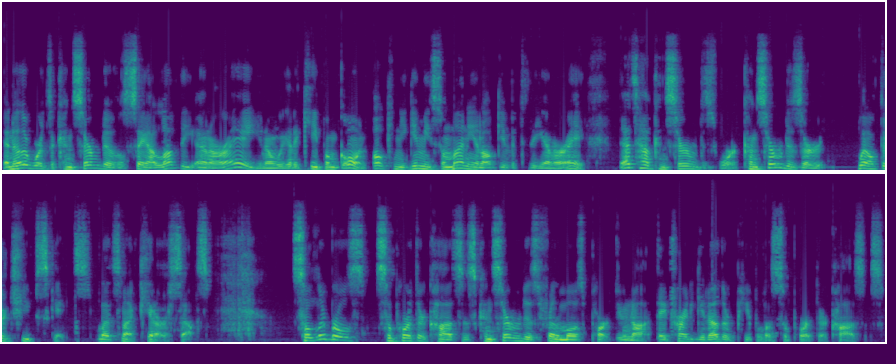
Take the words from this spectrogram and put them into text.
In other words, a conservative will say, I love the NRA, you know, we got to keep them going. Oh, can you give me some money and I'll give it to the NRA? That's how conservatives work. Conservatives are, well, they're cheapskates. Let's not kid ourselves. So liberals support their causes. Conservatives, for the most part, do not. They try to get other people to support their causes.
